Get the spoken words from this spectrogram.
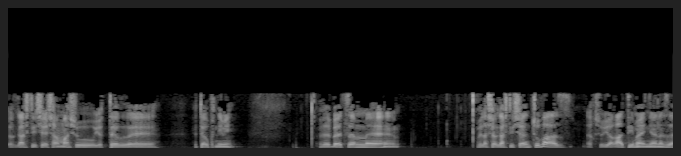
הרגשתי שיש שם משהו יותר, uh, יותר פנימי. ובעצם, בגלל שהרגשתי שאין תשובה, אז איכשהו ירדתי מהעניין הזה.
